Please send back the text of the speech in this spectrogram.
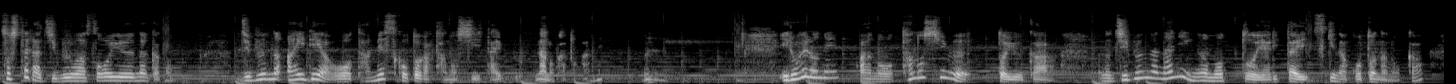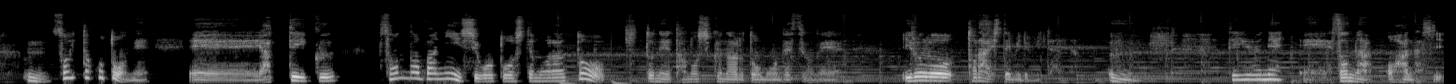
そしたら自分はそういうなんかこう、自分のアイディアを試すことが楽しいタイプなのかとかね。うん。いろいろね、あの、楽しむというか、あの自分が何がもっとやりたい好きなことなのか、うん、そういったことをね、えー、やっていく。そんな場に仕事をしてもらうと、きっとね、楽しくなると思うんですよね。いろいろトライしてみるみたいな。うん。っていうね、えー、そんなお話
